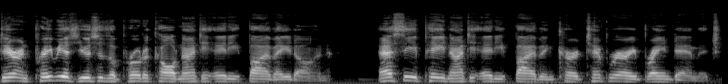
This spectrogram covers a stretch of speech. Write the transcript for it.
During previous uses of Protocol 1985 ADON, SCP-1985 incurred temporary brain damage,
